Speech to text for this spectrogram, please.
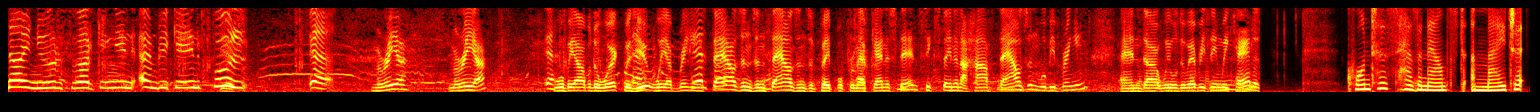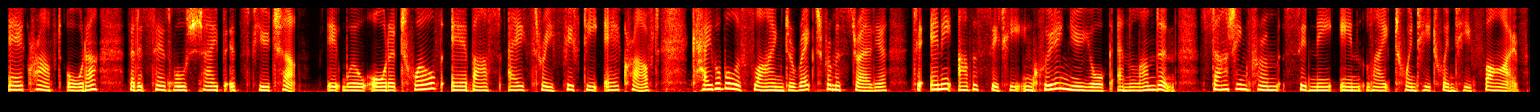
nine years working in America in full. Yes. Yeah. Maria, Maria Yeah. will be able to work with Yeah. you. We are bringing Help thousands and thousands of people from Afghanistan. 16,500 we'll be bringing, and uh, we will do everything we can. Qantas has announced a major aircraft order that it says will shape its future. It will order 12 Airbus A350 aircraft capable of flying direct from Australia to any other city, including New York and London, starting from Sydney in late 2025.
